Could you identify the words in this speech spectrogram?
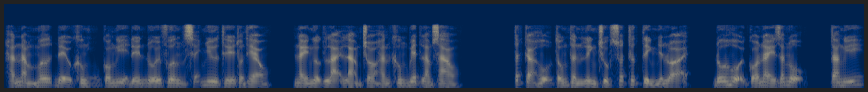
hắn nằm mơ đều không có nghĩ đến đối phương sẽ như thế thuận theo, này ngược lại làm cho hắn không biết làm sao tất cả hộ tống thần linh trục xuất thức tỉnh nhân loại, đô hội có này giác ngộ, ta nghĩ,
